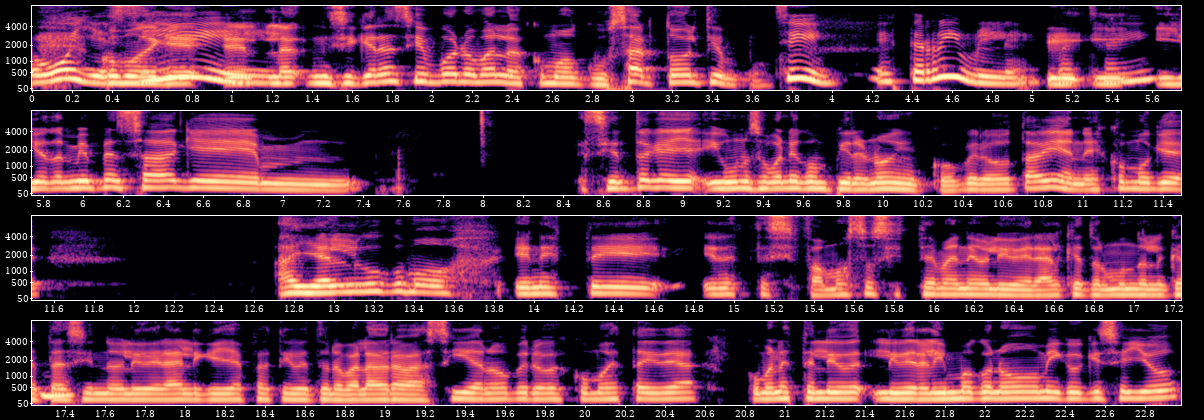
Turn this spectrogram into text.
Oye, como sí. de que el- la- ni siquiera si es bueno o malo, es como acusar todo el tiempo. Sí, es terrible. Y- y yo también pensaba que. mm, siento que y uno se pone conspiranoico, pero está bien, es como que. Hay algo como en este, en este famoso sistema neoliberal que a todo el mundo le encanta decir neoliberal y que ya es prácticamente una palabra vacía, ¿no? Pero es como esta idea, como en este liber- liberalismo económico, qué sé yo,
